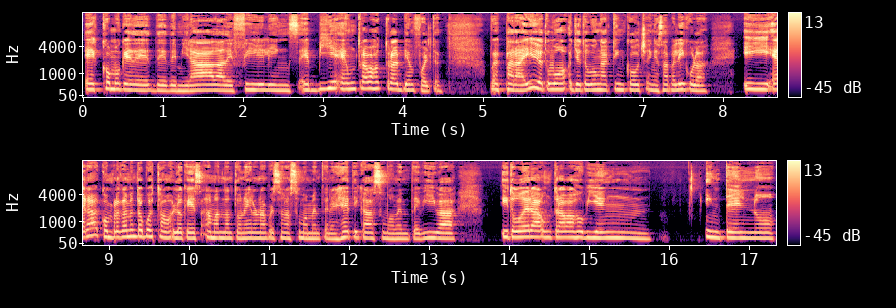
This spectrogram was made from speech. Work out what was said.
es como que de, de, mirada, de feelings, es, bien, es un trabajo actoral bien fuerte. Pues para ahí yo tuve, yo tuve un acting coach en esa película y era completamente opuesto a lo que es Amanda Antonella, una persona sumamente energética, sumamente viva y todo era un trabajo bien interno,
